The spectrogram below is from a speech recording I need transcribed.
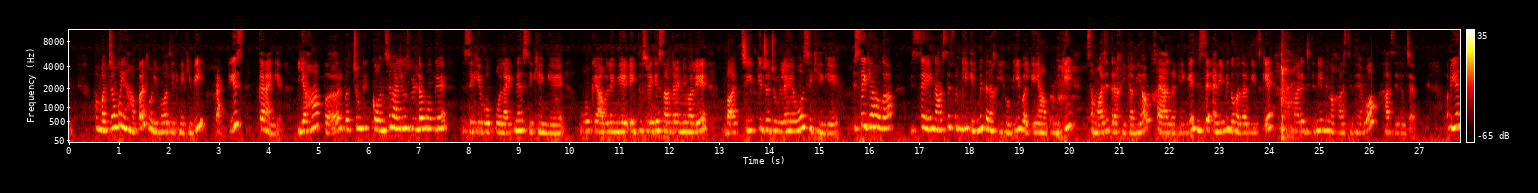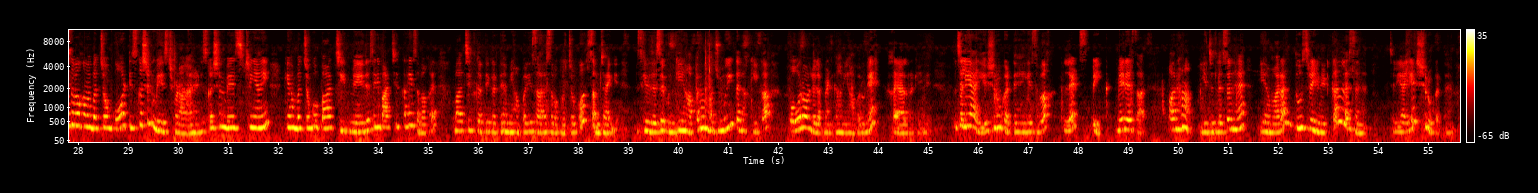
हम बच्चों को यहाँ पर थोड़ी बहुत लिखने की भी प्रैक्टिस कराएँगे। यहाँ पर बच्चों के कौन से वैल्यूज़ बिल्डअप होंगे? जैसे कि वो पोलाइटनेस सीखेंगे, वो क्या बोलेंगे? एक दूसरे के साथ रहने वाले बातचीत के जो जुमले हैं वो सीखेंगे। इससे क्या होगा? इससे न सिर्फ़ उनकी इल्मी तरक्की होगी, बल्कि यहाँ पर उनकी समाजी तरक्की का भी हम ख्याल रखेंगे, जिससे एन 2020 के हमारे जितने भी मकासद हैं वो हासिल हो जाए। अब ये सबक हमें बच्चों को डिस्कशन बेस्ड पढ़ाना है। डिस्कशन बेस्ड यानी कि हम बच्चों को बातचीत में, जैसे कि बातचीत का ही सबक है, बातचीत करते करते हम यहाँ पर ये सारा सबक बच्चों को समझाएँगे। इसकी वजह से उनकी यहाँ पर हम मजमू तरक्की का ओवरऑल डेवलपमेंट का हम यहाँ पर उन्हें ख्याल रखेंगे। तो चलिए आइए, शुरू करते हैं ये सबक लेट स्पीक मेरे साथ। और हाँ ये जो लेसन है, ये हमारा दूसरे यूनिट का लेसन है। चलिए आइए, शुरू करते हैं।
